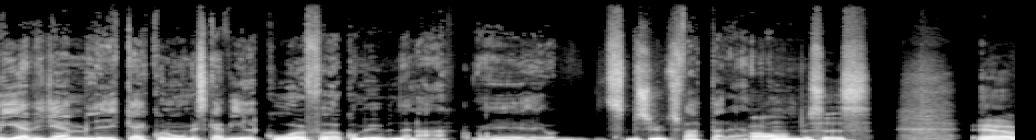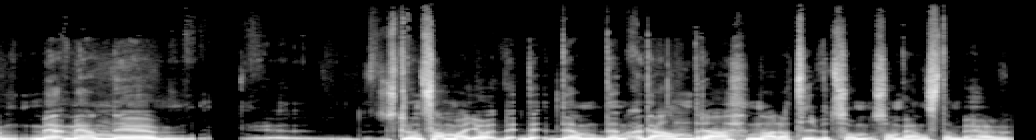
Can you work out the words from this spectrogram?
mer jämlika ekonomiska villkor för kommunerna, eh, beslutsfattare. Ja, mm. precis. Eh, men, men eh, strunt samma. Ja, den, den, det andra narrativet som, som vänstern behöver,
